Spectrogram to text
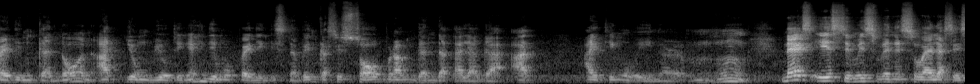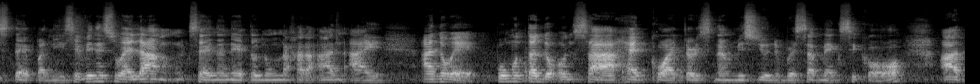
pwedeng ganon. At yung beauty niya, hindi mo pwedeng isnabin kasi sobrang ganda talaga. At I think winner. Mhm. Next is si Miss Venezuela, si Stephanie. Si Venezuela, ang eksena nito nung nakaraan ay ano eh, pumunta doon sa headquarters ng Miss Universe sa Mexico at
